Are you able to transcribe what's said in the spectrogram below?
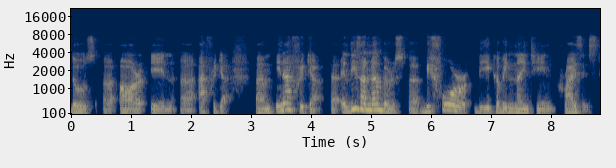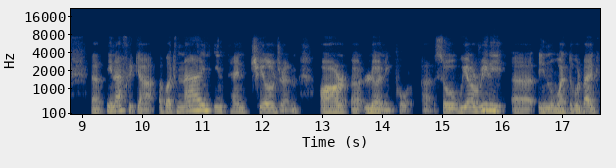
those are in Africa um, in Africa, uh, and these are numbers uh, before the COVID 19 crisis. Uh, in Africa, about nine in 10 children are uh, learning poor. Uh, so we are really uh, in what the World Bank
